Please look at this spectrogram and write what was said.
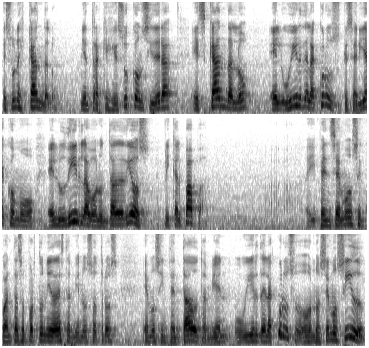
es un escándalo, mientras que Jesús considera escándalo el huir de la cruz, que sería como eludir la voluntad de Dios, explica el Papa y pensemos en cuántas oportunidades también nosotros hemos intentado también huir de la cruz o nos hemos ido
